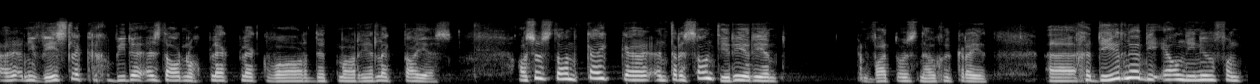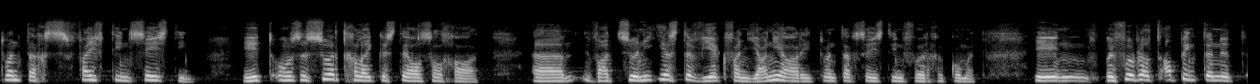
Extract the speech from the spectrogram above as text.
uh, in die westelike gebiede is daar nog plek plek waar dit maar redelik taai is. As ons dan kyk, uh, interessant hierdie reën wat ons nou gekry het. Uh gedurende die El Niño van 2015-16 het ons 'n soortgelyke stelsel gehad. Ehm uh, wat so in die eerste week van Januarie 2016 voorgekom het. En byvoorbeeld Appington het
